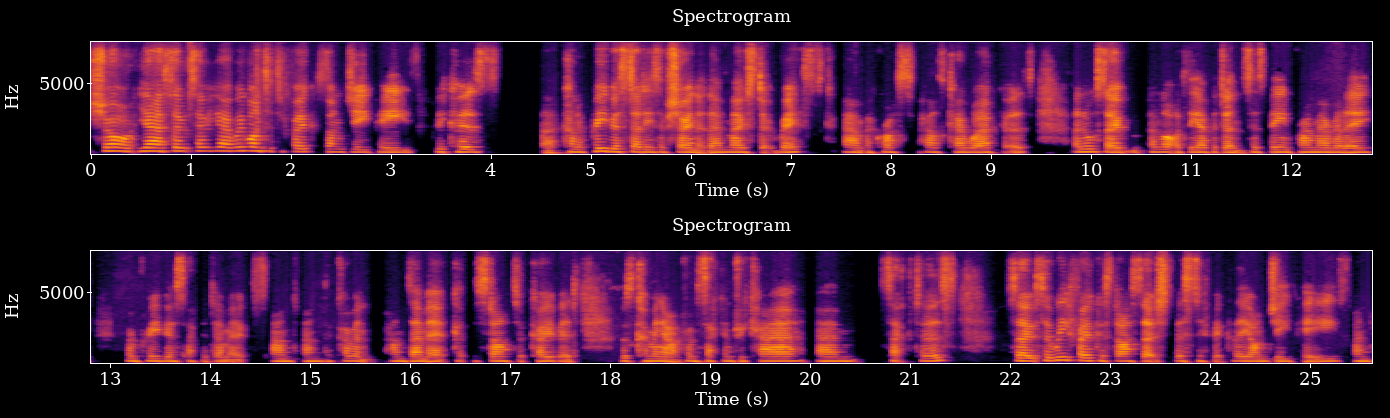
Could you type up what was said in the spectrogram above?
Sure. Yeah. So, so yeah, we wanted to focus on GPs because uh, kind of previous studies have shown that they're most at risk um, across healthcare workers, and also a lot of the evidence has been primarily from previous epidemics and and the current pandemic at the start of COVID was coming out from secondary care um, sectors. So, so we focused our search specifically on GPs and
